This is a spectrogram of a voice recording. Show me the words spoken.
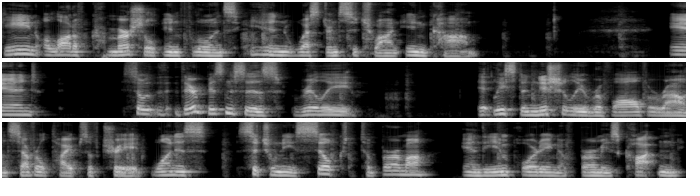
gain a lot of commercial influence in western sichuan in kam and so th- their businesses really at least initially revolve around several types of trade. One is sichuanese silk to burma and the importing of Burmese cotton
